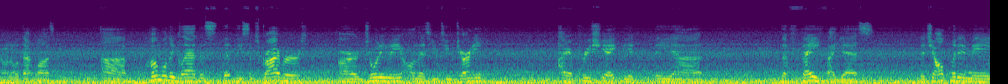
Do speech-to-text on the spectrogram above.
Don't know what that was. Uh, humbled and glad this, that the subscribers are joining me on this YouTube journey. I appreciate the the uh, the faith, I guess, that y'all put in me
